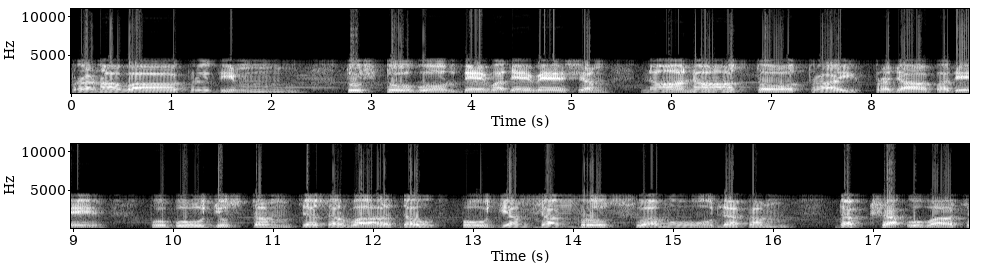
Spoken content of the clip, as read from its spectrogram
प्रणवाकृतिम्। तुष्टुवुर्देवदेवेशं नानास्तोत्रैः प्रजापदे पुपूजुस्तं च सर्वादौ पूज्यं चक्रुस्वमूलकं दक्ष उवाच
